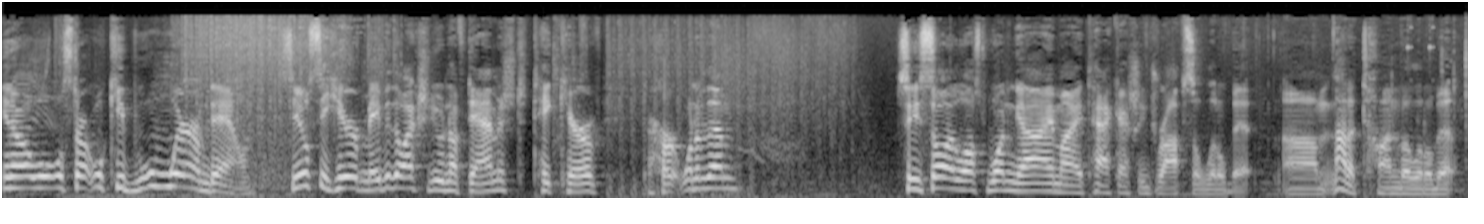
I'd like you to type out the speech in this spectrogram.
you know, we'll, we'll, start, we'll keep, we'll wear him down. So you'll see here, maybe they'll actually do enough damage to take care of, to hurt one of them. So you saw I lost one guy, my attack actually drops a little bit. Um, not a ton, but a little bit.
